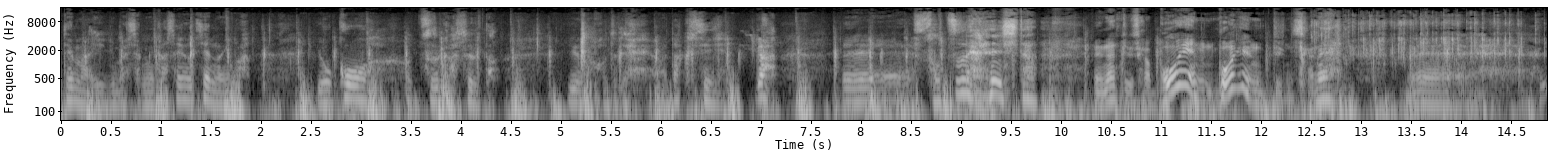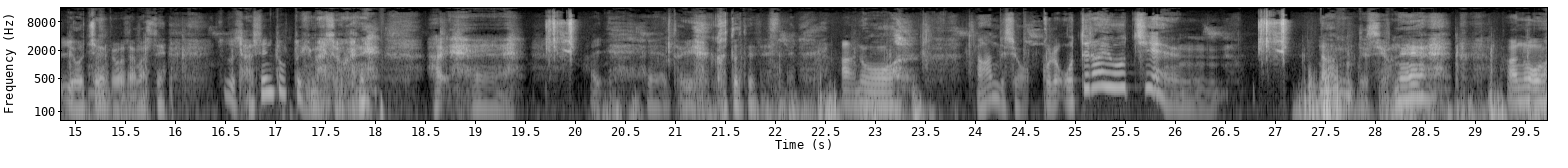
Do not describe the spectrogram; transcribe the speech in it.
てまいりました。三笠幼稚園の今横を通過するというようなことで私が、えー、卒園した何、えー、ていうんですか母園母園っていうんですかね、えー、幼稚園でございましてちょっと写真撮っときましょうかね。はい、えー、はい、えー、ということでですね。あのーなんでしょう。これ、お寺幼稚園なんですよね。あの、お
